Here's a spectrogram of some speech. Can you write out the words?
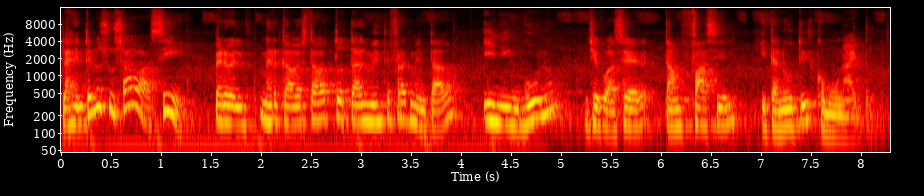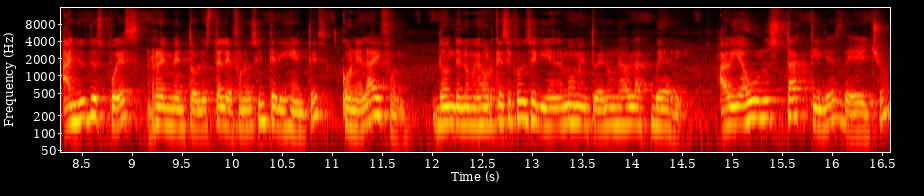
La gente los usaba, sí, pero el mercado estaba totalmente fragmentado y ninguno llegó a ser tan fácil y tan útil como un iPod. Años después reinventó los teléfonos inteligentes con el iPhone, donde lo mejor que se conseguía en el momento era una BlackBerry. Había unos táctiles, de hecho.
